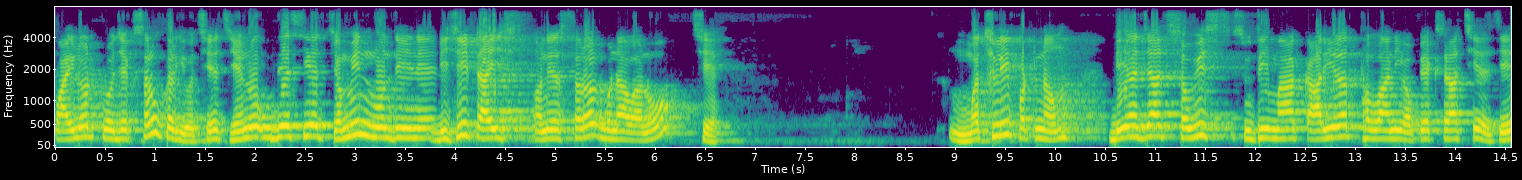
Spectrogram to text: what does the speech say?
પાયલોટ પ્રોજેક્ટ શરૂ કર્યો છે, જેનો ઉદ્દેશ્ય જમીન નોંધીને ડિજિટાઇઝ અને સરળ બનાવવાનો છે. મછલીપટ્ટનમ બે હજાર છવ્વીસ સુધીમાં કાર્યરત થવાની અપેક્ષા છે, જે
